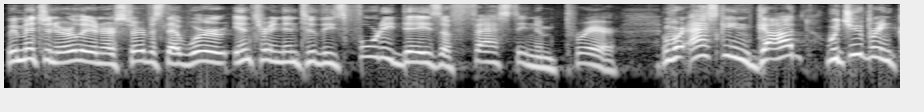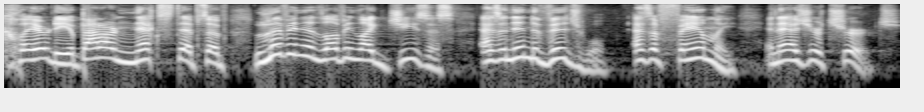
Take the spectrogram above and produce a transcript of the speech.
We mentioned earlier in our service that we're entering into these 40 days of fasting and prayer. And we're asking God, would you bring clarity about our next steps of living and loving like Jesus as an individual, as a family, and as your church?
